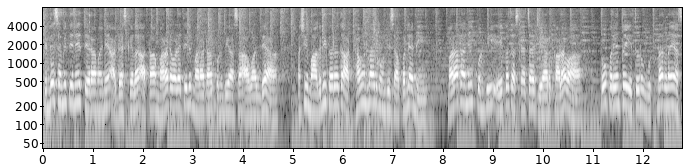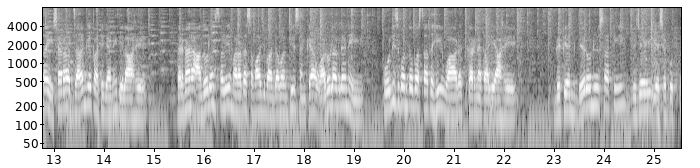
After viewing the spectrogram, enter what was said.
शिंदे समितीने तेरा महिने अभ्यास केला आता मराठवाड्यातील मराठा कुणबी असा अहवाल द्या अशी मागणी करत अठ्ठावन्न लाख नोंदी सापडल्याने मराठा आणि कुणबी एकच असल्याचा जी आर काढावा तोपर्यंत येथून उठणार नाही असा इशारा जरांगे पाटील यांनी दिला आहे. दरम्यान आंदोलनस्थळी मराठा समाज बांधवांची संख्या वाढू लागल्याने पोलीस बंदोबस्तातही वाढ करण्यात आली आहे. बी पी एन ब्युरो न्यूजसाठी विजय यशपुत्त.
